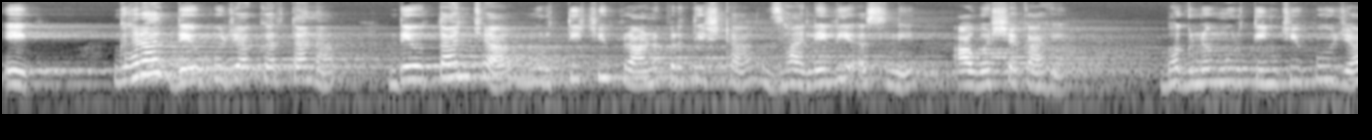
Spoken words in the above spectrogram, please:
एक घरात देवपूजा करताना देवतांच्या मूर्तीची प्राणप्रतिष्ठा झालेली असणे आवश्यक आहे. भग्न मूर्तींची पूजा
